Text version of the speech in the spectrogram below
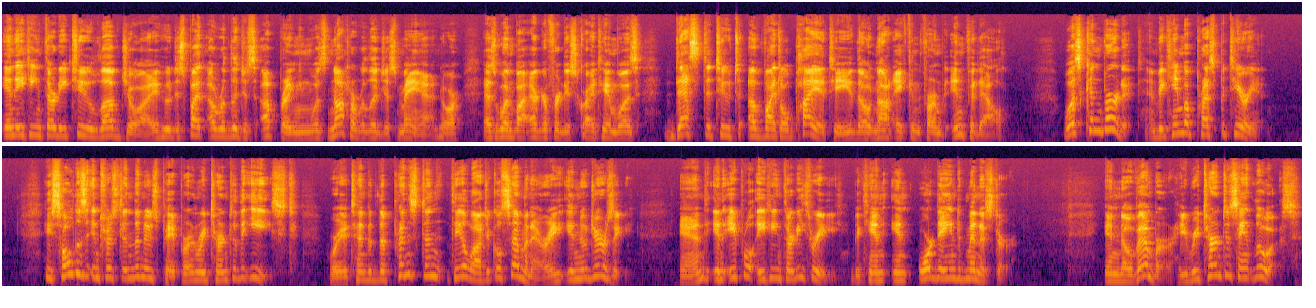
In 1832, Lovejoy, who despite a religious upbringing was not a religious man, or as one biographer described him was destitute of vital piety, though not a confirmed infidel, was converted and became a Presbyterian. He sold his interest in the newspaper and returned to the East, where he attended the Princeton Theological Seminary in New Jersey, and in April 1833 became an ordained minister. In November, he returned to St. Louis,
